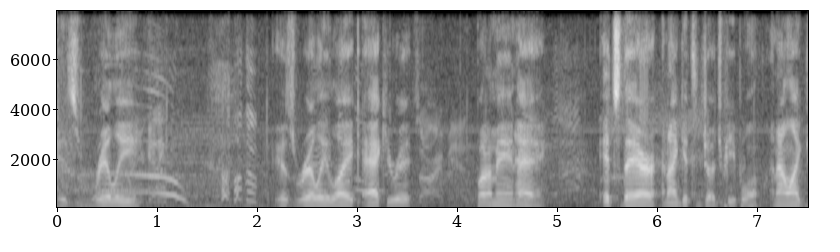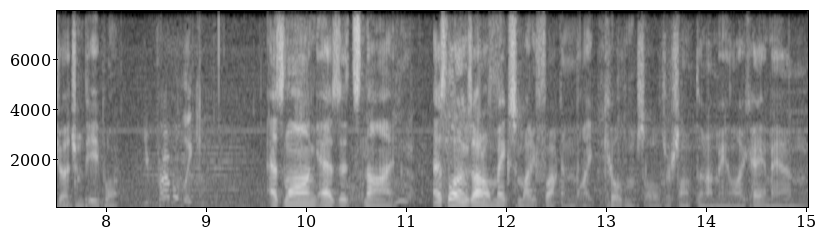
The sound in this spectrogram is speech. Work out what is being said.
is really is really like accurate. But I mean, hey, it's there, and I get to judge people, and I like judging people. You probably As long as it's not, as long as I don't make somebody fucking like kill themselves or something. I mean, like, hey man,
